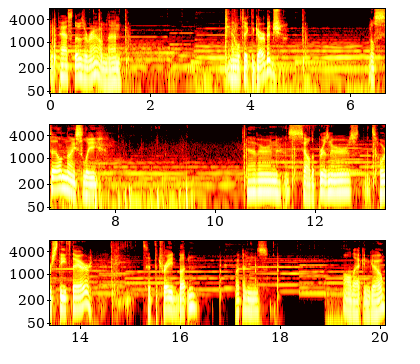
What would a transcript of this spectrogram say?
We'll pass those around then. And we'll take the garbage. It'll sell nicely. Tavern, sell the prisoners. That's horse thief there. Let's hit the trade button. Weapons. All that can go.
